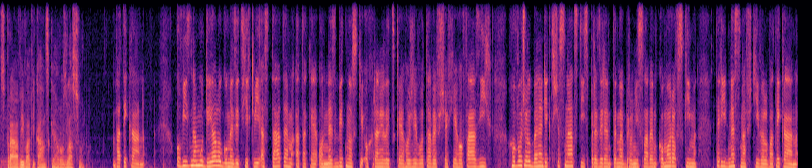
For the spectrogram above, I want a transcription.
Zprávy vatikánského rozhlasu. Vatikán. O významu dialogu mezi církví a státem a také o nezbytnosti ochrany lidského života ve všech jeho fázích hovořil Benedikt XVI. s prezidentem Bronislavem Komorovským, který dnes navštívil Vatikán.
